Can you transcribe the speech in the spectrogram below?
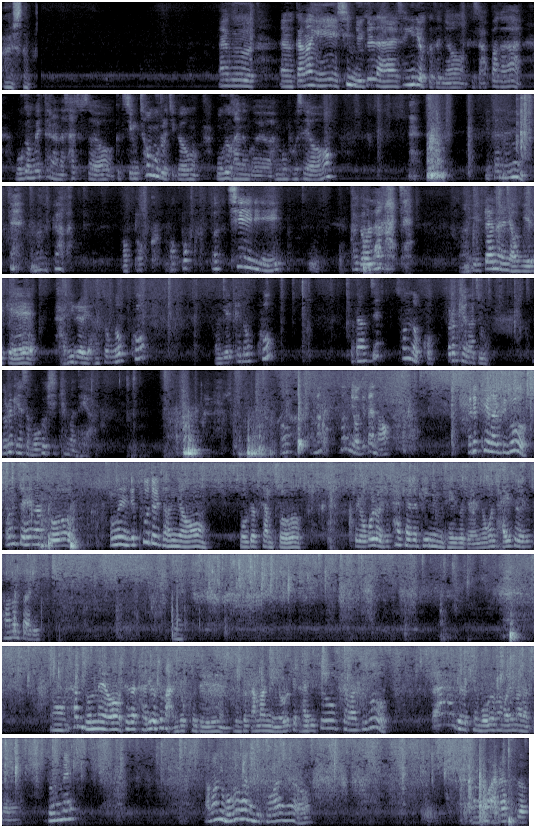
알았어. 아이고 어, 까망이 16일 날 생일이었거든요. 그래서 아빠가 목욕 매트를 하나 사줬어요. 근데 지금 처음으로 지금 목욕하는 거예요. 한번 보세요. 일단은 이리 와봐. 엎복 엎복 그렇지. 여기 올라가자. 어, 일단은 여기 이렇게 다리를 양쪽 놓고 여기 이렇게 놓고 그 다음에 손 놓고 이렇게 해가지고 이렇게 해서 목욕시키면 돼요. 어? 잠깐만, 손 여기다 넣어. 이렇게 해가지고, 온수 해갖고, 이거는 이제 푸들 전용 목욕 샴푸. 그 요걸로 이제 살살 비비면 되거든. 요건 다이소에서 천 원짜리. 어, 참 좋네요. 제가 다리가 좀 안 좋거든. 그래서 가만히 이렇게 다리 쭉 펴가지고, 딱 이렇게 목욕하면 얼마나 좋아요. 좋네? 가만히 목욕하는 게 좋아해요. 어, 알았어.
